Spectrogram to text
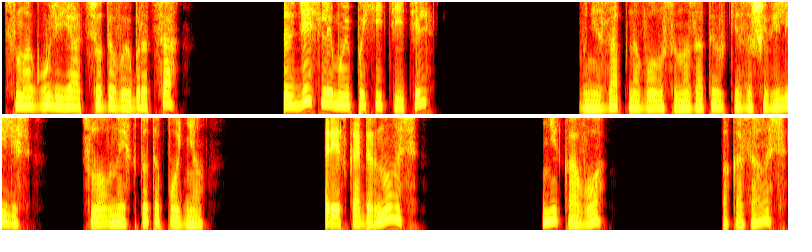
Смогу ли я отсюда выбраться? Здесь ли мой похититель? Внезапно волосы на затылке зашевелились, словно их кто-то поднял. Резко обернулась. Никого. Показалось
